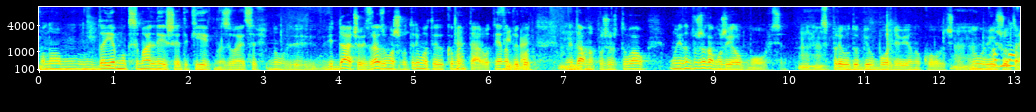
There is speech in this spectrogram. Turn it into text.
Воно дає максимальний ще такий, як називається, ну, віддачу. І зразу можеш отримати коментар. От я, наприклад, недавно пожартував, ну я не пожартував, може я обмовився з приводу білбордів Януковича. Ну і що там?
